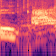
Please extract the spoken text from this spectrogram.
Oh,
